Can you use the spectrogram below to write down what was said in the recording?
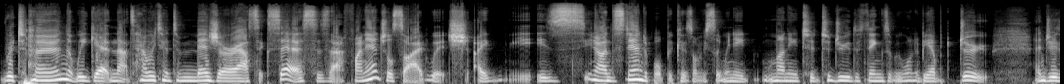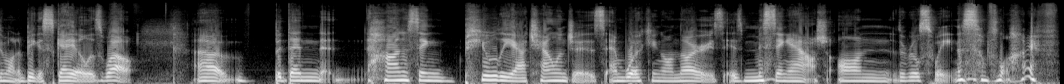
return that we get, and that's how we tend to measure our success is that financial side, which I, is you know understandable because obviously we need money to, to do the things that we want to be able to do and do them on a bigger scale as well. Uh, but then harnessing purely our challenges and working on those is missing out on the real sweetness of life.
